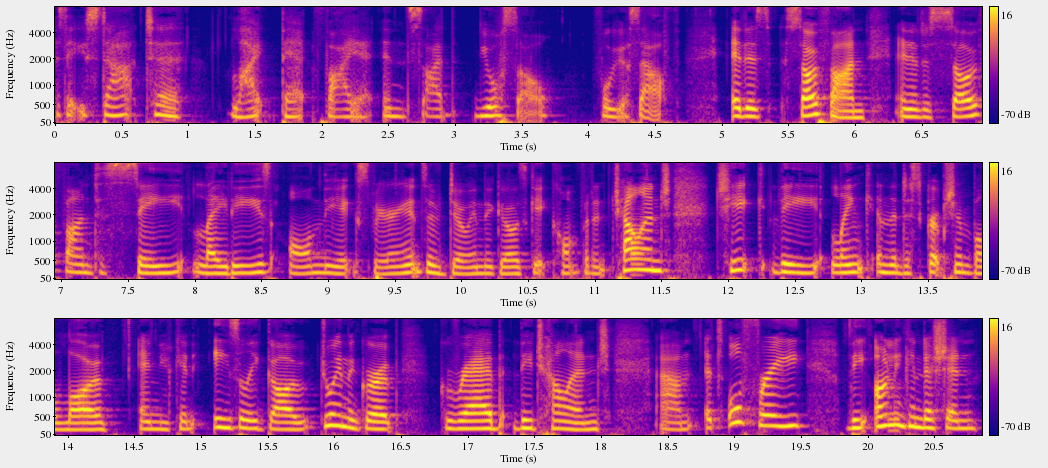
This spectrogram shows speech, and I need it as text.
is that you start to light that fire inside your soul for yourself. It is so fun, and it is so fun to see ladies on the experience of doing the Girls Get Confident Challenge. Check the link in the description below, and you can easily go join the group, grab the challenge. Um, it's all free. The only condition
